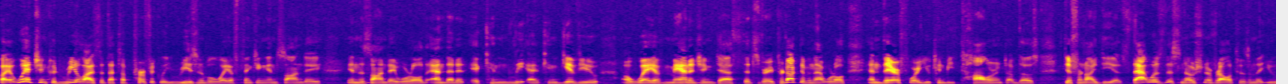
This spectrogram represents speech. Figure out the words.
by a witch and could realize that that's a perfectly reasonable way of thinking in Zande in the Zande world, and that it, it, can le- it can give you a way of managing death that's very productive in that world, and therefore you can be tolerant of those different ideas. That was this notion of relativism that you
